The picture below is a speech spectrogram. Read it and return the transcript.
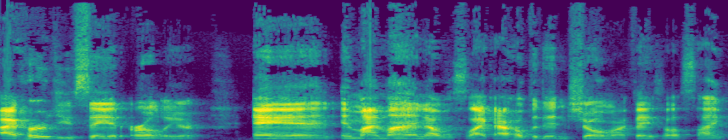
I heard you say it earlier, and in my mind, I was like, I hope it didn't show on my face. I was like,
